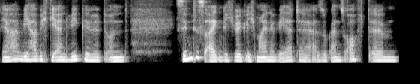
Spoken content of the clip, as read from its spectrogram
Ja, wie habe ich die entwickelt? Und sind es eigentlich wirklich meine Werte? Also ganz oft ähm,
